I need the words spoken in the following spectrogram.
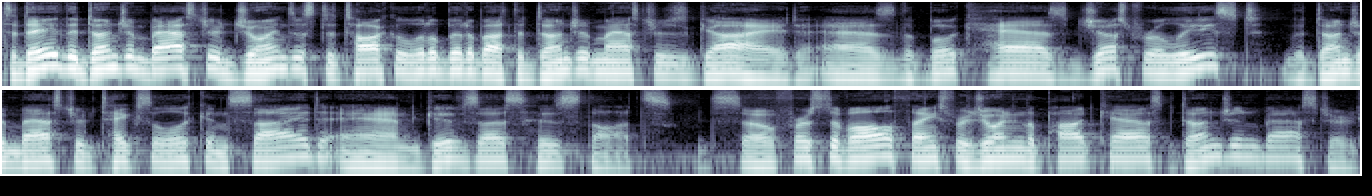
Today, the Dungeon Bastard joins us to talk a little bit about the Dungeon Master's Guide. As the book has just released, the Dungeon Bastard takes a look inside and gives us his thoughts. So, first of all, thanks for joining the podcast, Dungeon Bastard.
